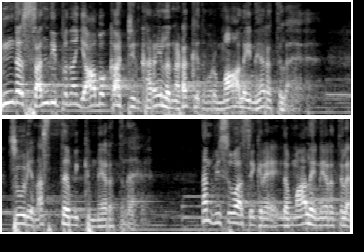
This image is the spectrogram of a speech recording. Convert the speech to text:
இந்த சந்திப்பு தான் யாபக்காற்றின் கரையில் நடக்குது ஒரு மாலை நேரத்தில். சூரியன் அஸ்தமிக்கும் நேரத்தில். நான் விசுவாசிக்கிறேன் இந்த மாலை நேரத்தில்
